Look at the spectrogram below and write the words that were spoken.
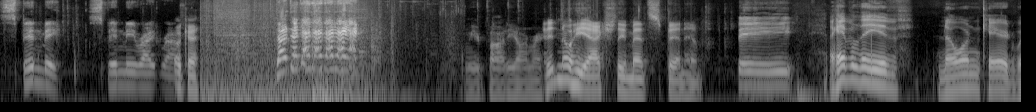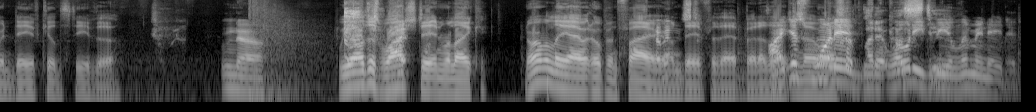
Spin me. Spin me right round. Okay. Da, da, da, da, da, da, da. Weird body armor. I didn't know he actually meant spin him. They- I can't believe no one cared when Dave killed Steve, though. No. We all just watched it and were like, normally I would open fire mean, on Dave for that, but I was I like, just you know what? wanted But it was Cody to be eliminated.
